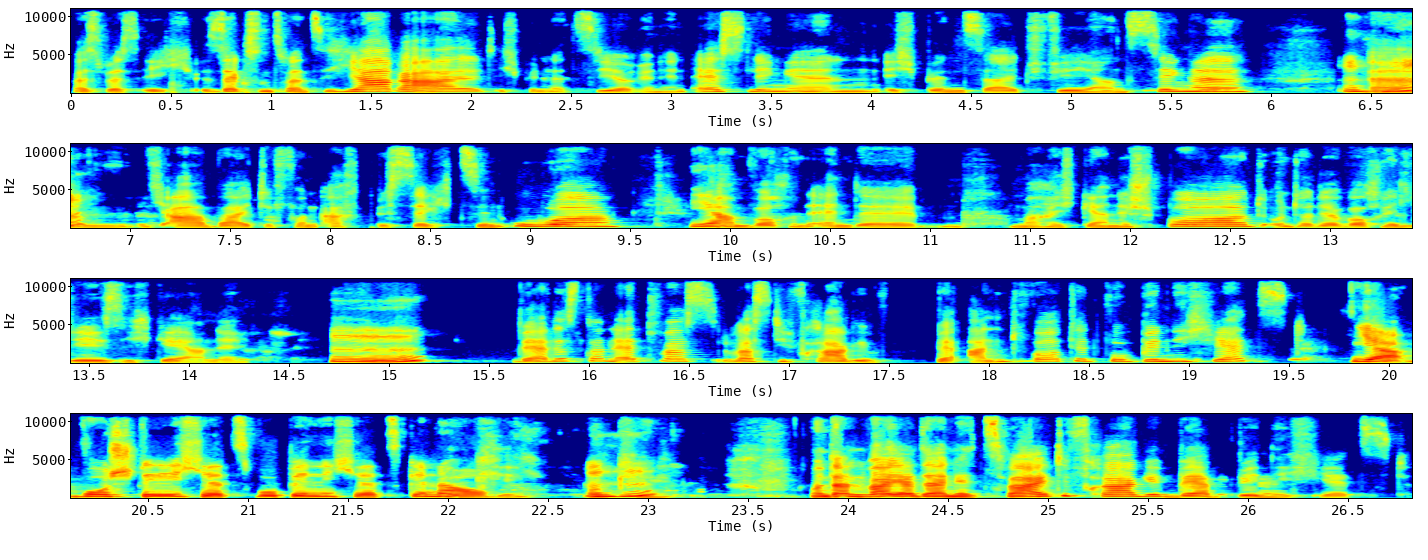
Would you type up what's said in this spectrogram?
was weiß ich, 26 Jahre alt, ich bin Erzieherin in Esslingen, ich bin seit vier Jahren Single, mhm. ähm, ich arbeite von 8 bis 16 Uhr, ja. am Wochenende mache ich gerne Sport, unter der Woche lese ich gerne. Mhm. Wäre das dann etwas, was die Frage beantwortet, wo bin ich jetzt? Ja, wo stehe ich jetzt, wo bin ich jetzt, genau. Okay, okay. Mhm. Und dann war ja deine zweite Frage, wer bin ich jetzt?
